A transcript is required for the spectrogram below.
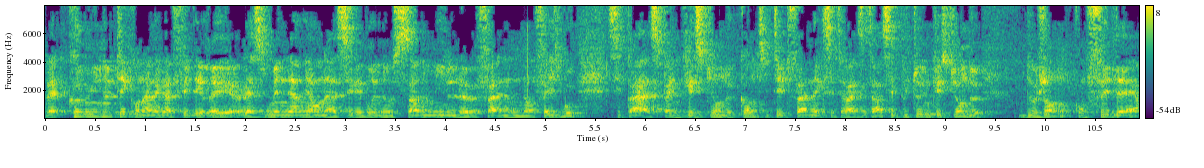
la communauté qu'on arrive à fédérer, euh, la semaine dernière, on a célébré nos 5000 fans dans Facebook. C'est pas, pas une question de quantité de fans, etc., etc. C'est plutôt une question de, de gens qu'on fédère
